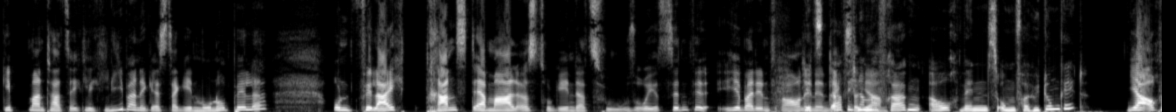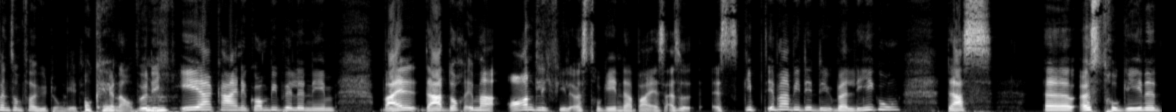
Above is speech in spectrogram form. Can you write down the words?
gibt man tatsächlich lieber eine Gestagen-Monopille und vielleicht transdermal Östrogen dazu. So, jetzt sind wir hier bei den Frauen jetzt in den Darf ich nochmal fragen, auch wenn es um Verhütung geht? Ja, auch wenn es um Verhütung geht. Okay. Genau. Würde mhm. ich eher keine Kombipille nehmen, weil da doch immer ordentlich viel Östrogen dabei ist. Also es gibt immer wieder die Überlegung, dass äh, Östrogene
